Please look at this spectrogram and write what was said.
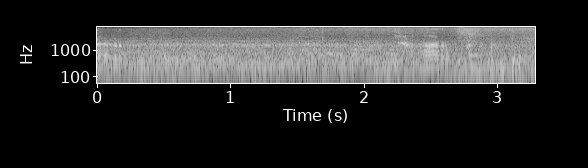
Shark Shark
